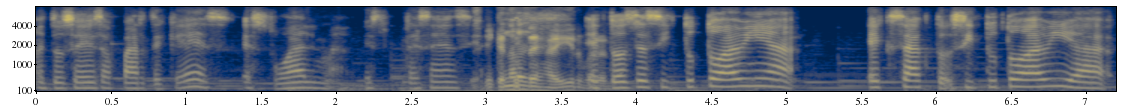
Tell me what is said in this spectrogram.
Entonces esa parte que es, es tu alma, es tu presencia. Y que no deja ir, Entonces si tú todavía, exacto, si tú todavía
